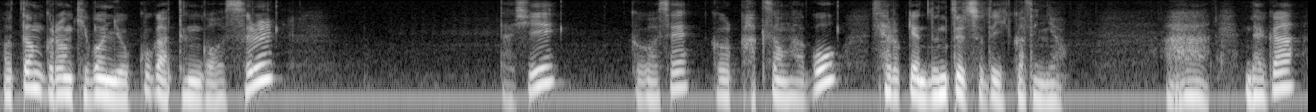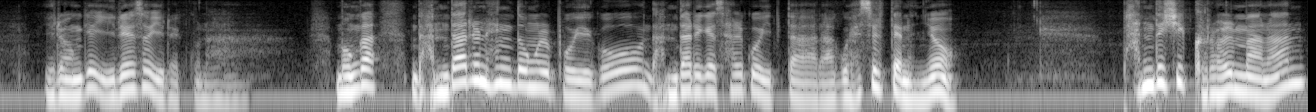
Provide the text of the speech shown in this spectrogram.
어떤 그런 기본 욕구 같은 것을 다시 그것에 그걸 각성하고 새롭게 눈뜰 수도 있거든요. 아, 내가 이런 게 이래서 이랬구나. 뭔가 남다른 행동을 보이고 남다르게 살고 있다라고 했을 때는요. 반드시 그럴 만한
